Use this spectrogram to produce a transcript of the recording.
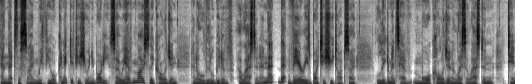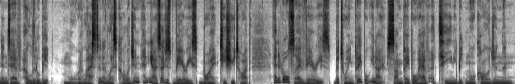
And that's the same with your connective tissue in your body. So we have mostly collagen and a little bit of elastin. And that, that varies by tissue type. So ligaments have more collagen and less elastin. Tendons have a little bit more elastin and less collagen. And, you know, so it just varies by tissue type. And it also varies between people. You know, some people have a teeny bit more collagen than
